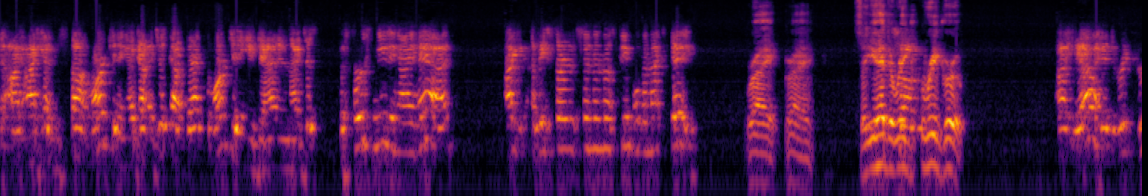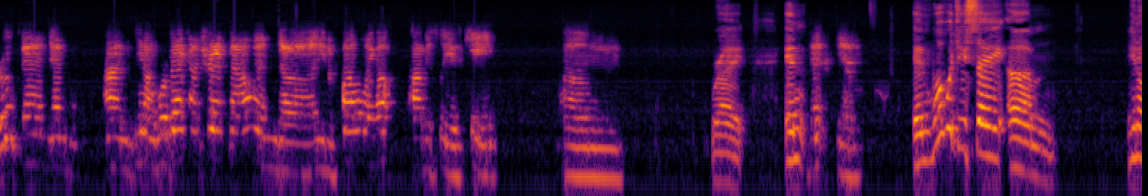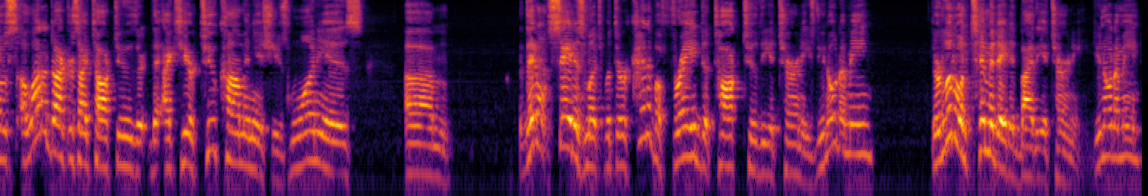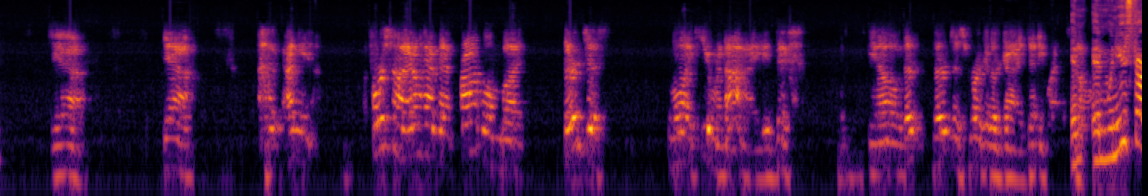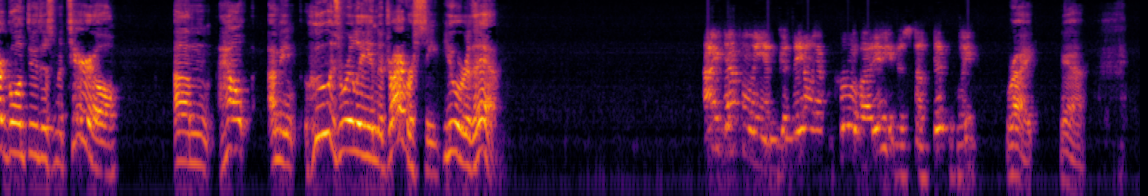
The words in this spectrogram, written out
I, I had to stop marketing. I got I just got back to marketing again and I just the first meeting I had I they started sending those people the next day. Right, right. So you had to re- so, regroup. Uh, yeah, I had to regroup, and and um, you know we're back on track now, and uh, you know following up obviously is key. Um, right, and that, yeah. and what would you say? Um, you know, a lot of doctors I talk to, I hear two common issues. One is um, they don't say it as much, but they're kind of afraid to talk to the attorneys. Do you know what I mean? They're a little intimidated by the attorney. Do you know what I mean? Yeah. Yeah. I mean, fortunately, I don't have that problem, but they're just like you and I. you know, they're they're just regular guys anyway. So. And and when you start going through this material, um, how I mean, who is really in the driver's seat? You or them? I definitely am because they don't have a clue about any of this stuff typically. Right. Yeah.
